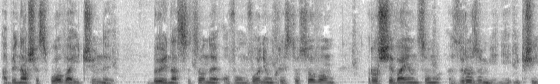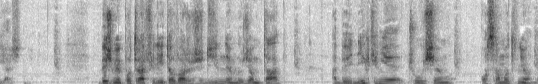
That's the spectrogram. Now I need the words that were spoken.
Aby nasze słowa i czyny były nasycone ową wonią Chrystusową, rozsiewającą zrozumienie i przyjaźń. Byśmy potrafili towarzyszyć innym ludziom tak, aby nikt nie czuł się osamotniony.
